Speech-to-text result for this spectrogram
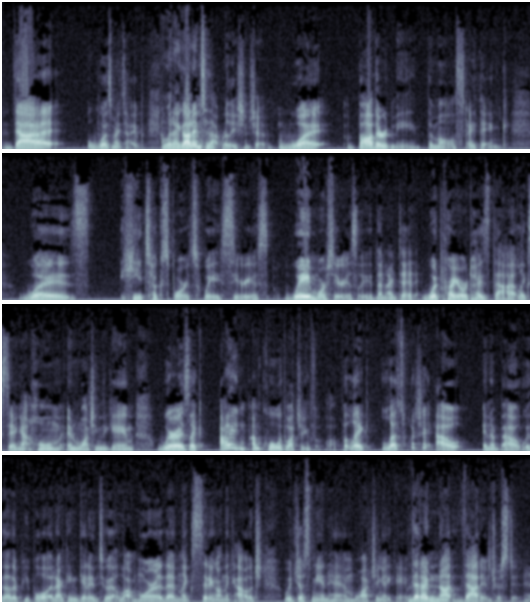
That was my type. When I got into that relationship, what bothered me the most, I think, was he took sports way serious, way more seriously than I did. Would prioritize that, like staying at home and watching the game. Whereas like I I'm cool with watching football, but like let's watch it out and about with other people and I can get into it a lot more than like sitting on the couch with just me and him watching a game that I'm not that interested in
